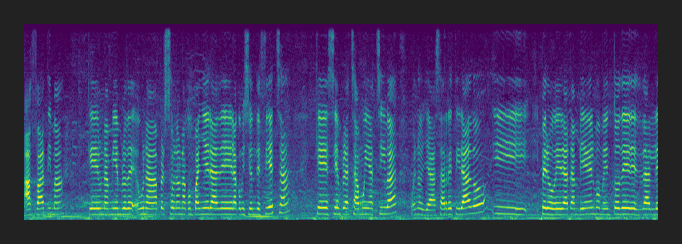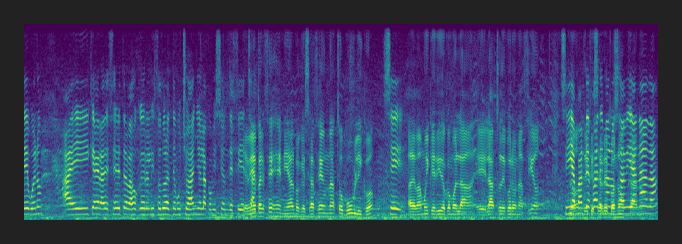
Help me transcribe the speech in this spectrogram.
a Fátima, que es una miembro de una persona, una compañera de la comisión de fiestas, que siempre ha estado muy activa, bueno, ya se ha retirado, y, pero era también el momento de darle, bueno, hay que agradecer el trabajo que realizó durante muchos años en la comisión de Y a mí me fiestas. parece genial porque se hace un acto público, Sí. además muy querido como es la- el acto de coronación. Sí, ¿no? aparte De Fátima no sabía ¿no? nada,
